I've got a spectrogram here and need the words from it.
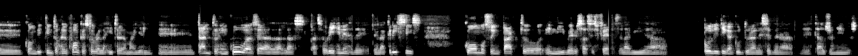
Eh, con distintos enfoques sobre la historia de Mayel, eh, tanto en Cuba, o sea, las, las orígenes de, de, la crisis, como su impacto en diversas esferas de la vida política, cultural, etcétera, de Estados Unidos.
